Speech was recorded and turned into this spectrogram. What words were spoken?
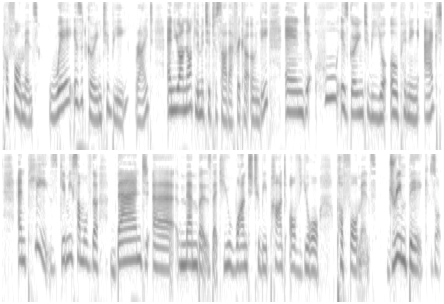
performance where is it going to be, right? And you are not limited to South Africa only. And who is going to be your opening act? And please give me some of the band uh, members that you want to be part of your performance. Dream big, Zoe.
